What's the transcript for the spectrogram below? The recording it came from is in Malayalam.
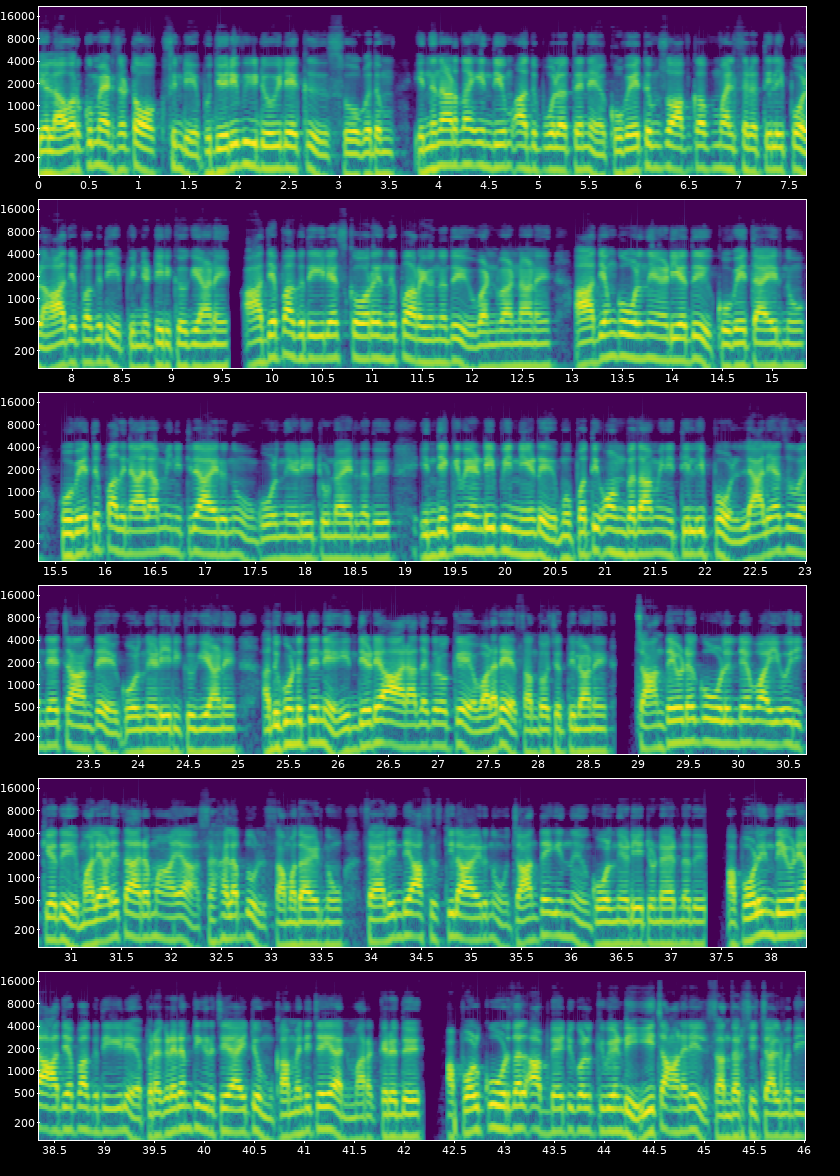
എല്ലാവർക്കും എഡ്സ ടോക്സിന്റെ പുതിയൊരു വീഡിയോയിലേക്ക് സ്വാഗതം. ഇന്ന് നടന്ന ഇന്ത്യയും അതുപോലെ തന്നെ കുവൈത്തും സ്വാഫ് കപ്പ് മത്സരത്തിൽ ഇപ്പോൾ ആദ്യ പകുതി പിന്നിട്ടിരിക്കുകയാണ്. ആദ്യ പകുതിയിലെ സ്കോർ എന്ന് പറയുന്നത് വൺ വൺ ആണ്. ആദ്യം ഗോൾ നേടിയത് കുവൈത്ത് ആയിരുന്നു കുവൈത്ത് പതിനാലാം മിനിറ്റിലായിരുന്നു ഗോൾ നേടിയിട്ടുണ്ടായിരുന്നത്. ഇന്ത്യയ്ക്ക് വേണ്ടി പിന്നീട് മുപ്പത്തി ഒൻപതാം മിനിറ്റിൽ ഇപ്പോൾ ലാലിയ സുവന്റെ ചാന്തെ ഗോൾ നേടിയിരിക്കുകയാണ്. അതുകൊണ്ട് തന്നെ ഇന്ത്യയുടെ ആരാധകരൊക്കെ വളരെ സന്തോഷത്തിലാണ്. ചാന്തയുടെ ഗോളിന്റെ വഴി ഒരുക്കിയത് മലയാളി താരമായ സഹൽ അബ്ദുൾ സമദായിരുന്നു സഹലിന്റെ അസിസ്റ്റിലായിരുന്നു ചാന്ത ഇന്ന് ഗോൾ നേടിയിട്ടുണ്ടായിരുന്നത്. അപ്പോൾ ഇന്ത്യയുടെ ആദ്യ പകുതിയിലെ പ്രകടനം തീർച്ചയായിട്ടും കമന്റ് ചെയ്യാൻ മറക്കരുത്. അപ്പോൾ കൂടുതൽ അപ്ഡേറ്റുകൾക്ക് വേണ്ടി ഈ ചാനലിൽ സന്ദർശിച്ചാൽ മതി.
